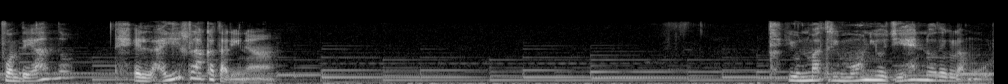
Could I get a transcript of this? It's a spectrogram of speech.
fondeando en la isla Catalina. Y un matrimonio lleno de glamour.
